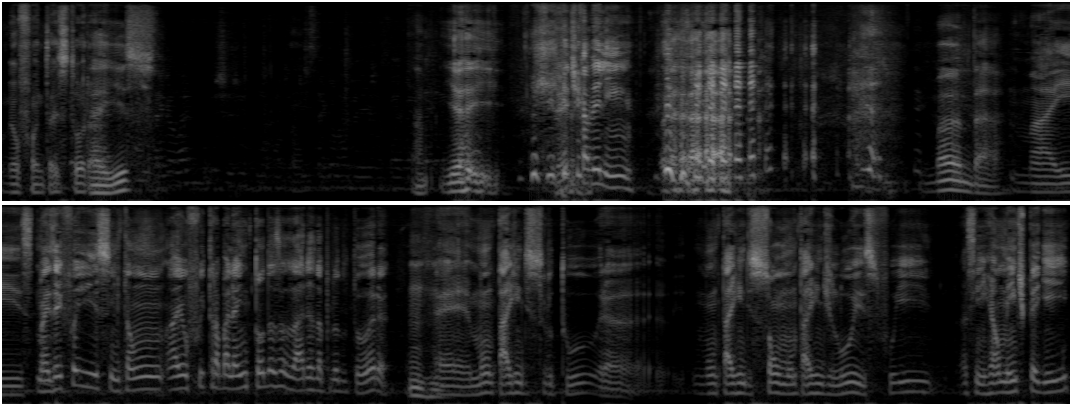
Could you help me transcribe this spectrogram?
O meu fone tá estourando. É isso? Ah, E aí? Grande cabelinho. Manda. Mas, mas aí foi isso. Então, aí eu fui trabalhar em todas as áreas da produtora. Uhum. É, montagem de estrutura, montagem de som, montagem de luz. Fui, assim, realmente peguei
